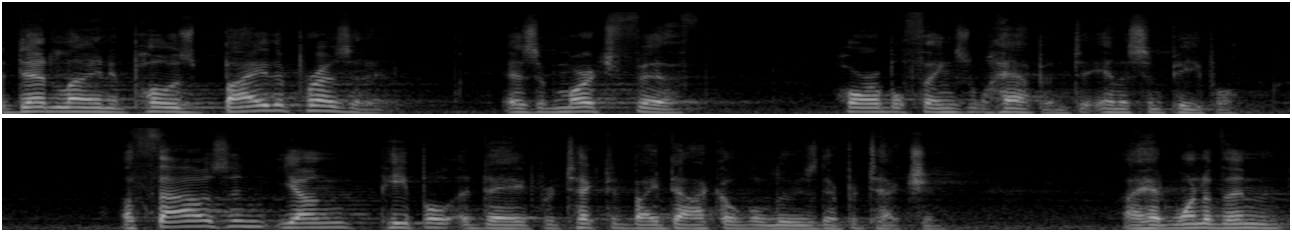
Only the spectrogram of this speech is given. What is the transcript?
the deadline imposed by the president as of March 5th, horrible things will happen to innocent people. A thousand young people a day protected by DACA will lose their protection. I had one of them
